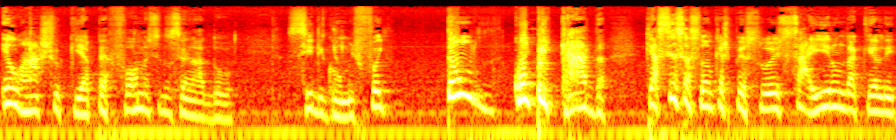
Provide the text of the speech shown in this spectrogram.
Eu acho que a performance do senador Cid Gomes foi tão complicada que a sensação que as pessoas saíram daquele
